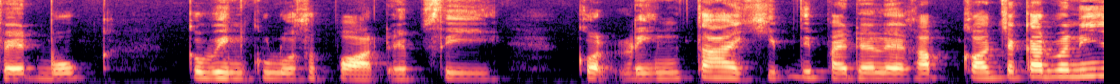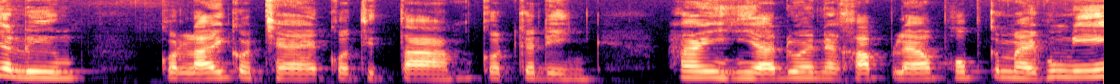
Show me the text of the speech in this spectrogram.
Facebook กวินกูรูสปอร์ต FC กดลิงก์ใต้คลิปนี้ไปได้เลยครับ ก่อนจากกันวันนี้อย่าลืมกดไลค์กดแชร์กดติดตาม กดกระดิ่ง ให้เฮียด้วยนะครับ แล้วพบกันใหม่พรุ่งนี้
